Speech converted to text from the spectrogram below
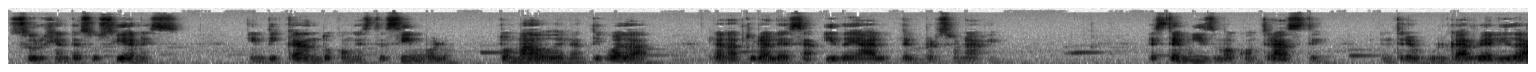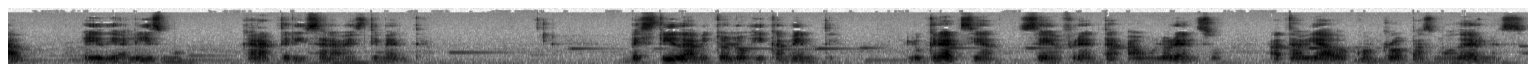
surgen de sus sienes, indicando con este símbolo, tomado de la antigüedad, la naturaleza ideal del personaje. Este mismo contraste entre vulgar realidad e idealismo caracteriza la vestimenta. Vestida mitológicamente, Lucrecia se enfrenta a un Lorenzo ataviado con ropas modernas,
